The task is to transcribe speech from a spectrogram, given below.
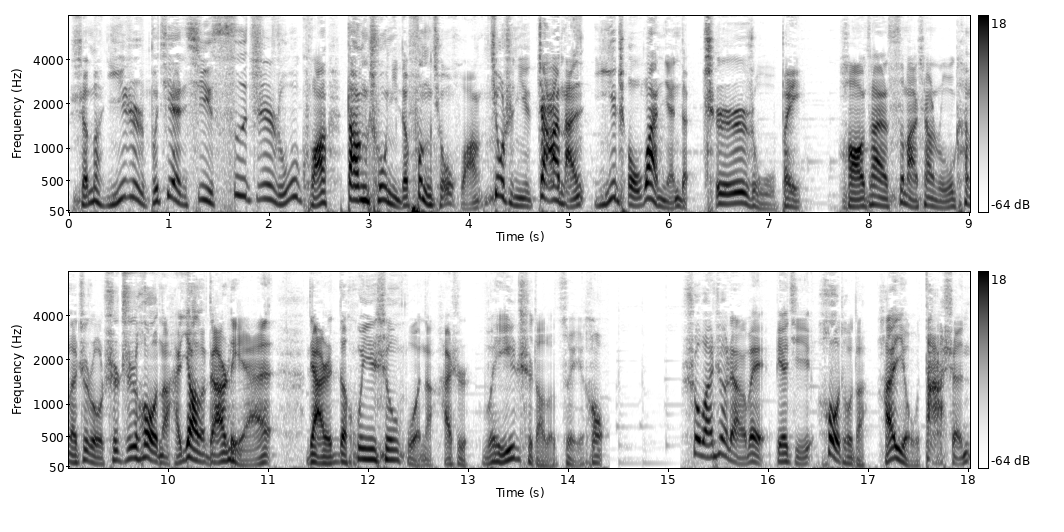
什么一日不见兮，思之如狂。当初你的凤求凰，就是你渣男遗臭万年的耻辱碑。好在司马相如看了这首诗之后呢，还要了点脸。俩人的婚姻生活呢，还是维持到了最后。说完这两位，别急，后头呢还有大神。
